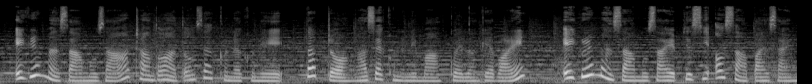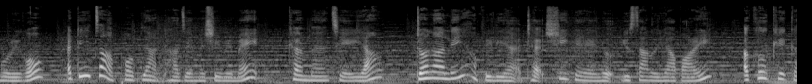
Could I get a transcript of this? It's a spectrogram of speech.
။အေဂရစ်မန်ဆာမူစာ1338ခုနှစ်တပ်တော်58နှစ်မှာကွယ်လွန်ခဲ့ပါတယ်။အေဂရစ်မန်ဆာမူစာရဲ့ပစ္စည်းဥစ္စာပိုင်ဆိုင်မှုတွေကိုအတိအကျဖော်ပြထားခြင်းမရှိပေမဲ့ခံမှန်းချေအရဒေါ်လာ400ဘီလီယံအထက်ရှိခဲ့တယ်လို့ယူဆလို့ရပါတယ်။အခုခေတ်က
